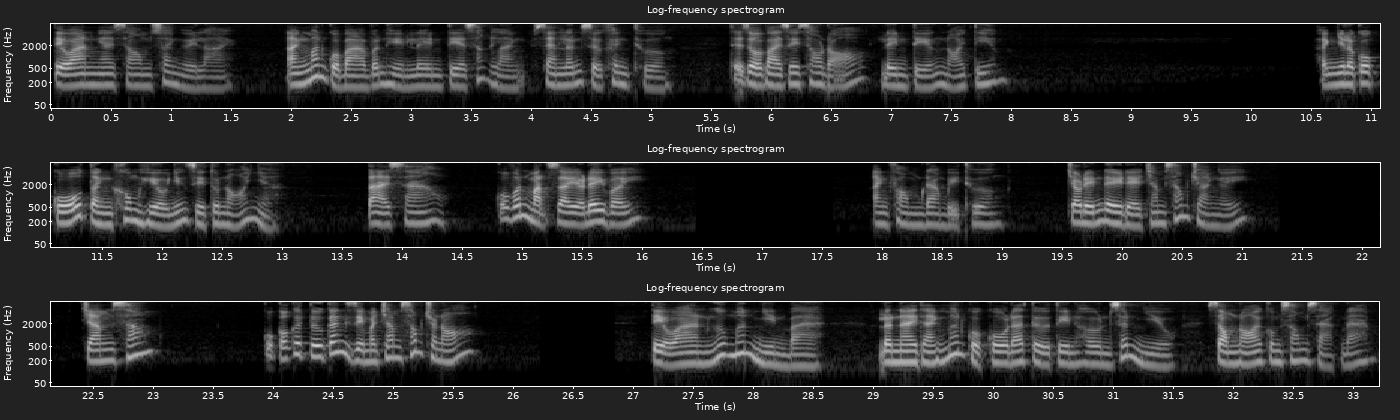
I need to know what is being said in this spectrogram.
Tiểu An nghe xong xoay người lại. Ánh mắt của bà vẫn hiện lên tia sắc lạnh, xen lẫn sự khinh thường. Thế rồi vài giây sau đó, lên tiếng nói tiếp. Hình như là cô cố tình không hiểu những gì tôi nói nhỉ? Tại sao? Cô vẫn mặt dày ở đây vậy? Anh Phong đang bị thương. Cháu đến đây để chăm sóc cho anh ấy. Chăm sóc? Cô có cái tư cách gì mà chăm sóc cho nó? Tiểu An ngước mắt nhìn bà. Lần này thì ánh mắt của cô đã tự tin hơn rất nhiều. Giọng nói cũng song sạc đáp.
